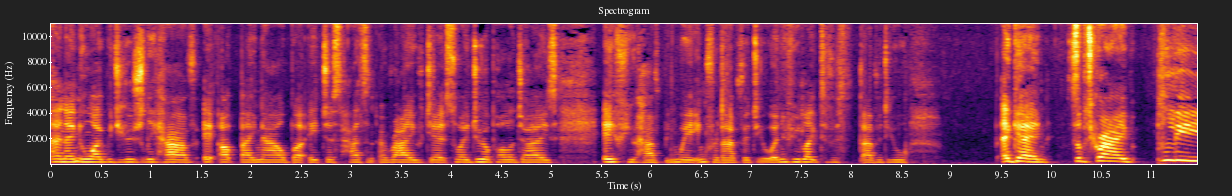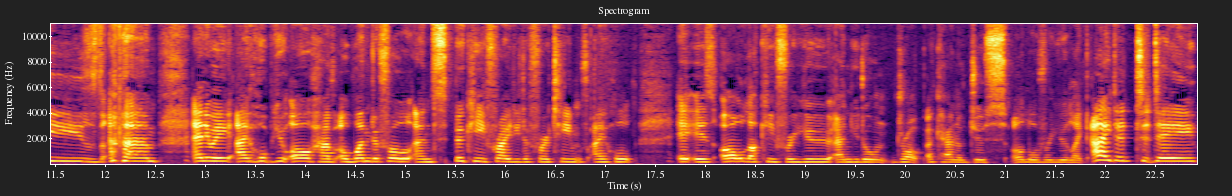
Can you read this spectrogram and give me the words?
And I know I would usually have it up by now, but it just hasn't arrived yet. So I do apologise if you have been waiting for that video. And if you liked that video, again, subscribe, please. Um, anyway, I hope you all have a wonderful and spooky Friday the 13th. I hope it is all lucky for you and you don't drop a can of juice all over you like I did today.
